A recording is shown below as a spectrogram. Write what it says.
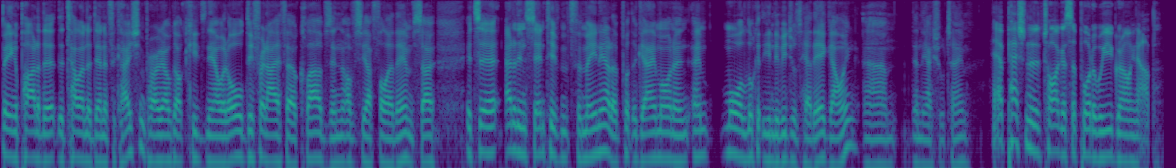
being a part of the, the talent identification program, I've got kids now at all different AFL clubs, and obviously I follow them. So it's a added incentive for me now to put the game on and, and more look at the individuals how they're going um, than the actual team. How passionate a Tiger supporter were you growing up?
